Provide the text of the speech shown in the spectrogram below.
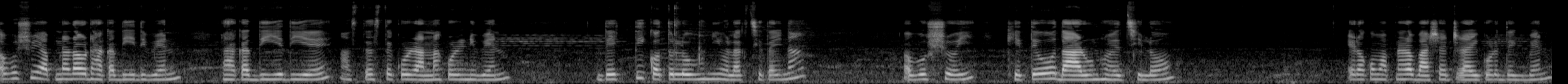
অবশ্যই আপনারাও ঢাকা দিয়ে দিবেন। ঢাকা দিয়ে দিয়ে আস্তে আস্তে করে রান্না করে নেবেন। দেখতেই কত লোভনীয় লাগছে, তাই না? অবশ্যই খেতেও দারুণ হয়েছিল। এরকম আপনারা বাসায় ট্রাই করে দেখবেন।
